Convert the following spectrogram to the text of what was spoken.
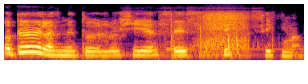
Otra de las metodologías es Six Sigma.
